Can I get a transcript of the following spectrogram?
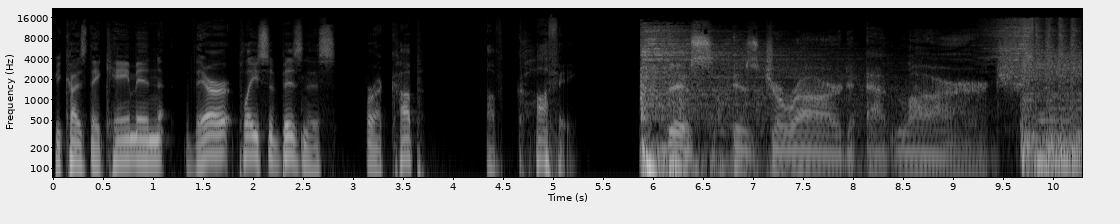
because they came in their place of business for a cup of coffee? This is Girard at Large.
